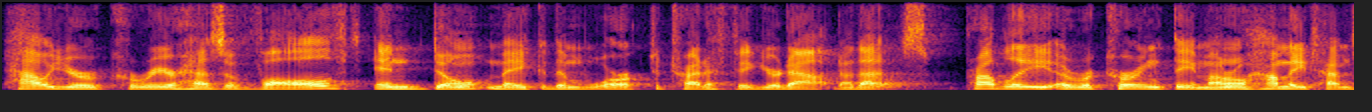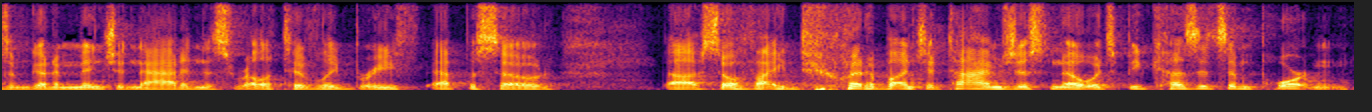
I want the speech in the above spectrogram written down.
how your career has evolved and don't make them work to try to figure it out. Now, that's probably a recurring theme. I don't know how many times I'm going to mention that in this relatively brief episode. Uh, so if I do it a bunch of times, just know it's because it's important.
